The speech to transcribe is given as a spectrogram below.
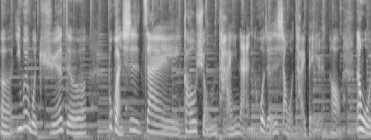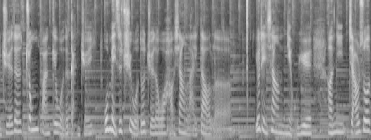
呃，因为我觉得，不管是在高雄、台南，或者是像我台北人哦，那我觉得中环给我的感觉，我每次去我都觉得我好像来到了，有点像纽约啊。你假如说，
